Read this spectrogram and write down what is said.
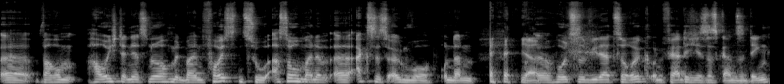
äh, warum hau ich denn jetzt nur noch mit meinen Fäusten zu? Ach so, meine äh, Achse ist irgendwo und dann ja. äh, holst du wieder zurück und fertig ist das ganze Ding.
